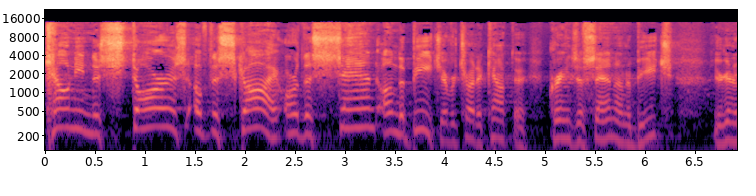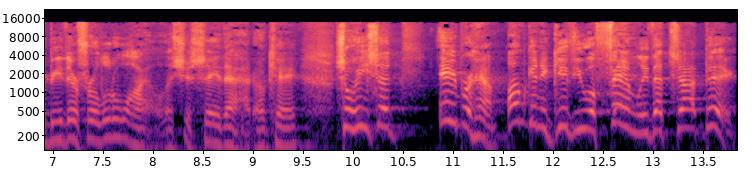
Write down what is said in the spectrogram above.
counting the stars of the sky or the sand on the beach. Ever try to count the grains of sand on a beach? You're going to be there for a little while. Let's just say that, okay? So he said, Abraham, I'm going to give you a family that's that big.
